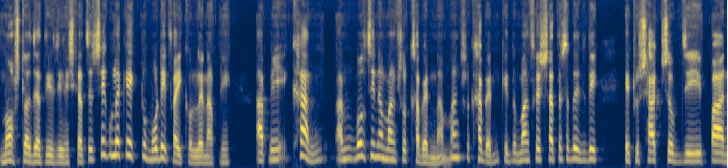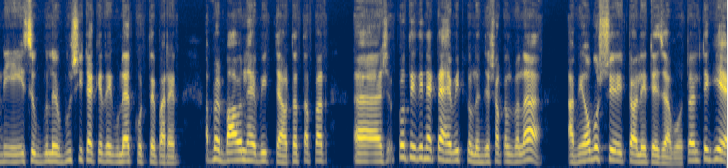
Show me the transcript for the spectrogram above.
মশলা জাতীয় জিনিস খাচ্ছেন, সেগুলোকে একটু মডিফাই করলেন আপনি। আপনি খান, আমি বলছি না মাংস খাবেন না, মাংস খাবেন, কিন্তু মাংসের সাথে সাথে যদি একটু শাকসবজি, পানি এইসবগুলোর ভুসিটাকে রেগুলার করতে পারেন। আপনার বাউল হ্যাবিটটা অর্থাৎ আপনার প্রতিদিন একটা হ্যাবিট করলেন যে সকালবেলা আমি অবশ্যই টয়লেটে যাব। টয়লেটে গিয়ে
